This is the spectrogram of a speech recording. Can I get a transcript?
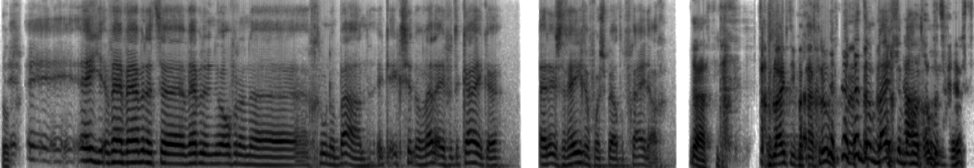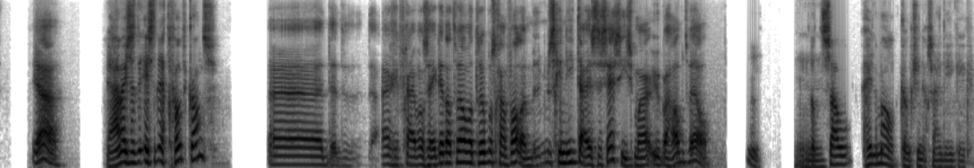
klopt. Hey, we, we, hebben het, we hebben het nu over een groene baan. Ik, ik zit nog wel even te kijken. Er is regen voorspeld op vrijdag. Ja, dan blijft die baan groen. dan blijft de baan groen. Ja. Ja, maar is het, is het echt grote kans? Eigenlijk vrijwel zeker dat wel wat druppels gaan vallen. Misschien niet tijdens de sessies, maar überhaupt wel. Hm. Dat zou helemaal krankzinnig zijn, denk ik.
